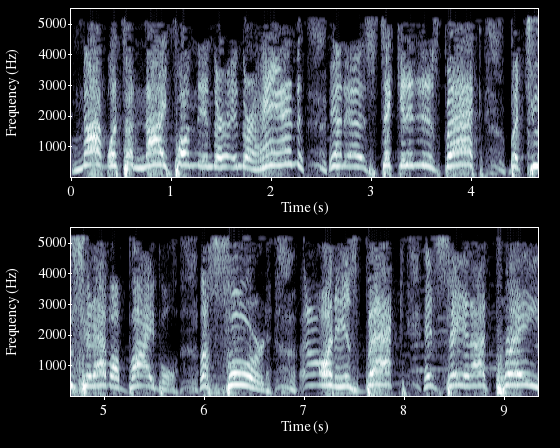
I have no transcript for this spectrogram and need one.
not with a knife on, in, their, in their hand and uh, sticking it in his back, but you should have a Bible, a sword on his back and saying, I pray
